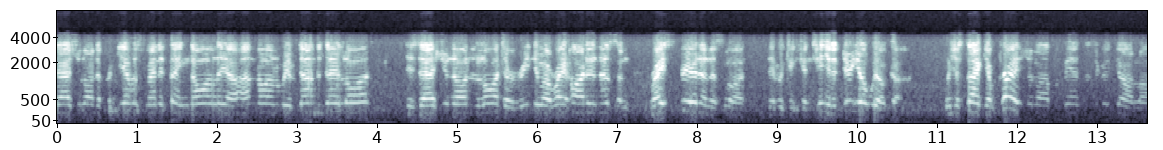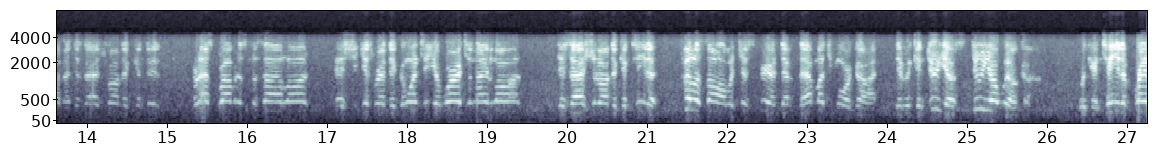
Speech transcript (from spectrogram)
ask you, Lord, to forgive us for anything knowingly or unknowingly we've done today, Lord. Just ask you, Lord, Lord, to renew our right heart in us and right spirit in us, Lord, that we can continue to do your will, God. We just thank and praise you, Lord, for being such a good God, Lord. I just ask you, Lord, to continue to bless Prophetess Massiah, Lord, as she gets ready to go into your word tonight, Lord. Just ask you, Lord, to continue to fill us all with your spirit that, that much more, God, that we can do your do your will, God. We continue to pray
